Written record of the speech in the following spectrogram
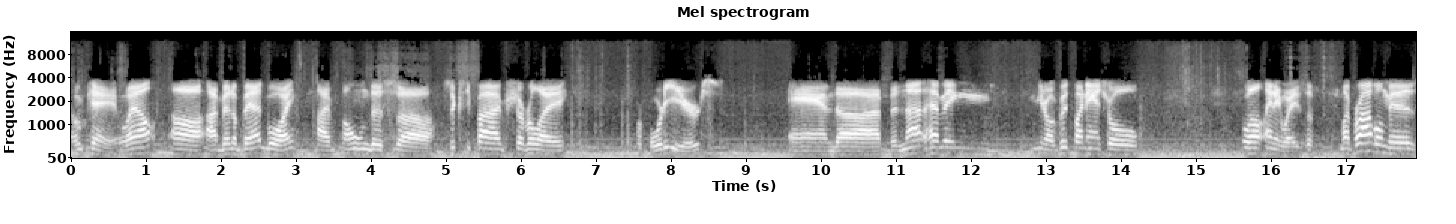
Okay, well, uh, I've been a bad boy. I've owned this uh, 65 Chevrolet for 40 years, and uh, been not having, you know, good financial well, anyways, the, my problem is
